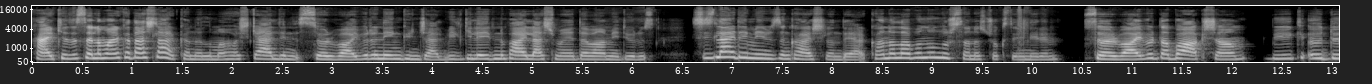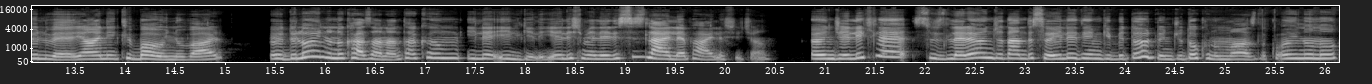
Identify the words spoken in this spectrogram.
Herkese selam arkadaşlar kanalıma hoş geldiniz. Survivor'ın en güncel bilgilerini paylaşmaya devam ediyoruz. Sizler de emeğimizin karşılığında eğer kanala abone olursanız çok sevinirim. Survivor'da bu akşam büyük ödül ve yani Küba oyunu var. Ödül oyununu kazanan takım ile ilgili gelişmeleri sizlerle paylaşacağım. Öncelikle sizlere önceden de söylediğim gibi dördüncü dokunulmazlık oyununu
